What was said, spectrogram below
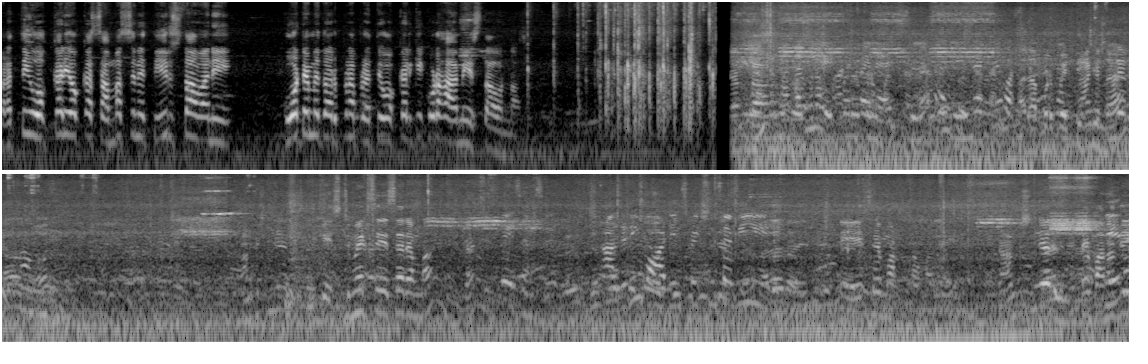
ప్రతి ఒక్కరి యొక్క సమస్యని తీరుస్తామని కూటమి తరపున ప్రతి ఒక్కరికి కూడా హామీ ఇస్తా ఉన్నాం. ఎస్టిమేట్స్ వేసారమ్మా ఆల్రెడీ వార్డ్ ఇన్స్పెక్షన్స్ అవి కొన్ని వేసేయమంటున్నాం మళ్ళీ రామకృష్ణ గారు అంటే మనది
